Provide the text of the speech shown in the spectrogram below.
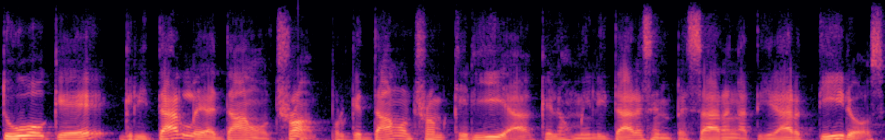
tuvo que gritarle a Donald Trump, porque Donald Trump quería que los militares empezaran a tirar tiros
